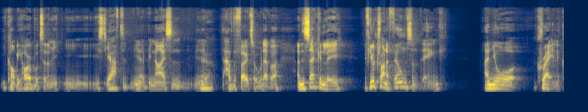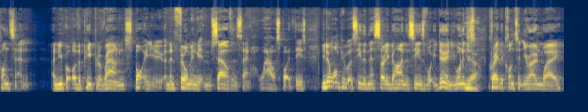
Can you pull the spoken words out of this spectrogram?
you can't be horrible to them. You, you, you have to, you know, be nice and you know, have the photo or whatever. And then secondly, if you're trying to film something and you're creating the content and you've got other people around spotting you and then filming it themselves and saying, oh, wow, I spotted these. You don't want people to see the necessarily behind the scenes of what you're doing. You want to just Yeah. create the content your own way,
